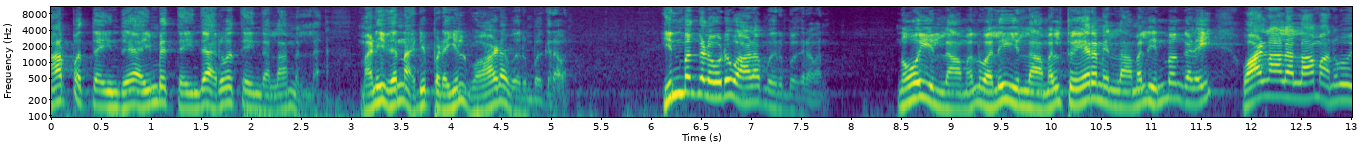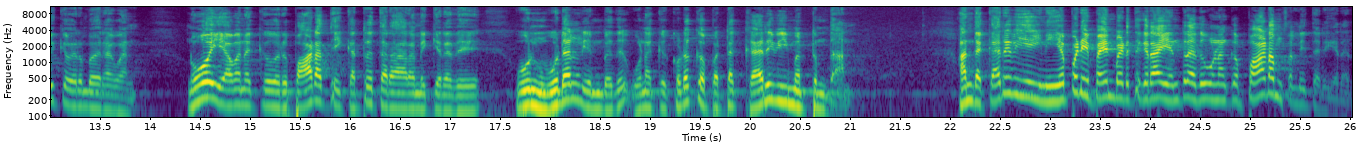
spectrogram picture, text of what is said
நாற்பத்தைந்து ஐம்பத்தைந்து அறுபத்தைந்து எல்லாம் இல்லை. மனிதன் அடிப்படையில் வாழ விரும்புகிறவன். இன்பங்களோடு வாழ விரும்புகிறவன். நோய் இல்லாமல் வலி இல்லாமல் துயரம் இல்லாமல் இன்பங்களை வாழ்நாளெல்லாம் அனுபவிக்க விரும்புகிறவன். நோய் அவனுக்கு ஒரு பாடத்தை கற்றுத்தர ஆரம்பிக்கிறது. உன் உடல் என்பது உனக்கு கொடுக்கப்பட்ட கருவி மட்டும்தான். அந்த கருவியை நீ எப்படி பயன்படுத்துகிறாய் என்று அது உனக்கு பாடம் சொல்லித் தருகிறது.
